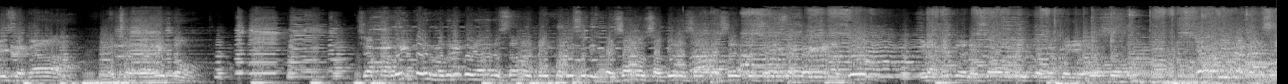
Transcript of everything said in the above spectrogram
dice acá, el chaparrito. Chaparrito y Rodrigo ya del Estado de México dicen mis paisanos también están presentes en esta peregrinación y la gente del Estado de México bienvenidos. ¡Qué bonita canción!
